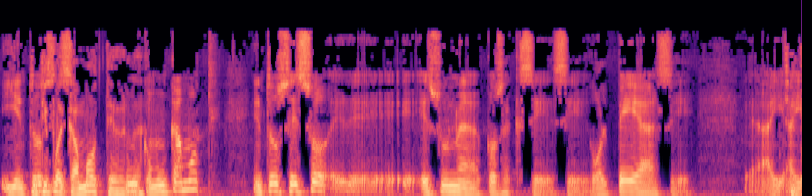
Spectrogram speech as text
y entonces, un tipo de camote, un- ¿verdad? como un camote. Entonces eso eh, es una cosa que se, se golpea, se, hay, hay,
